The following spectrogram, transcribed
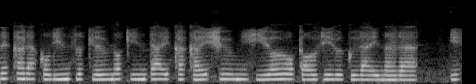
れからコリンズ級の近代化改修に費用を投じるくらいなら、いっ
